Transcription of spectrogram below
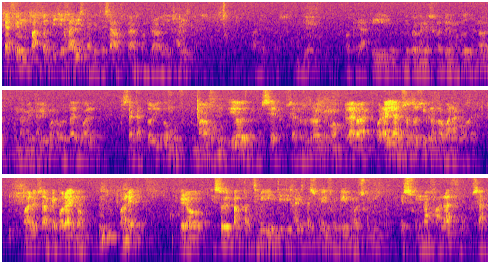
que hace un pacto antiyihadista, que dices, ah, ostras, contra los yihadistas, ¿vale? Pues muy bien, porque aquí yo creo que en eso no tenemos dudas, ¿no? El fundamentalismo nos da igual sea católico, musulmán, judío, de donde sea. O sea, nosotros lo tenemos claro, por ahí a nosotros sí que no nos van a coger, ¿vale? O sea, que por ahí no, ¿vale? Pero eso del pacto antiyihadista es un eufemismo, es, un, es una falacia, o sea,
